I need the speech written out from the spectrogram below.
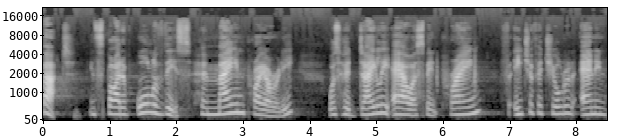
But in spite of all of this, her main priority was her daily hour spent praying for each of her children and in,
